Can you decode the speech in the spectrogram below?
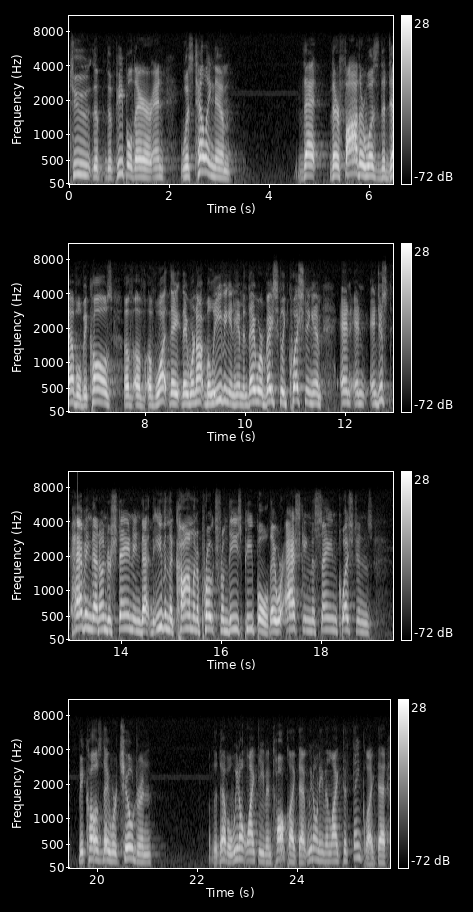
to the, the people there. And was telling them that their father was the devil because of, of, of what they, they were not believing in him and they were basically questioning him and, and, and just having that understanding that even the common approach from these people, they were asking the same questions because they were children of the devil. We don't like to even talk like that. We don't even like to think like that.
